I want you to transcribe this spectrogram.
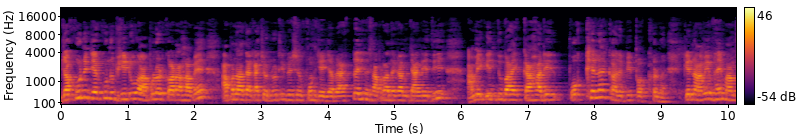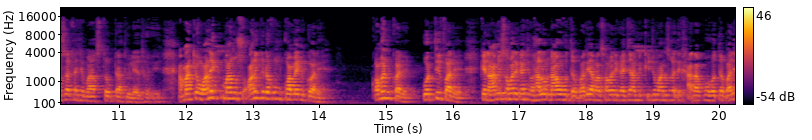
যখনই যে কোনো ভিডিও আপলোড করা হবে, আপনাদের কাছে নোটিফিকেশন পৌঁছে যাবে। একটা জিনিস আপনাদেরকে আমি জানিয়ে দিই, আমি কিন্তু ভাই কাহারির পক্ষে নয়, কারোর বিপক্ষে নয়। কিন্তু আমি ভাই মানুষের কাছে বাস্তবটা তুলে ধরি। আমাকে অনেক মানুষ অনেক রকম কমেন্ট করে। কমেন্ট করে, করতে পারে। কেন আমি সবার কাছে ভালো নাও হতে পারি, আবার সবার কাছে আমি কিছু মানুষের কাছে খারাপও হতে পারি,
